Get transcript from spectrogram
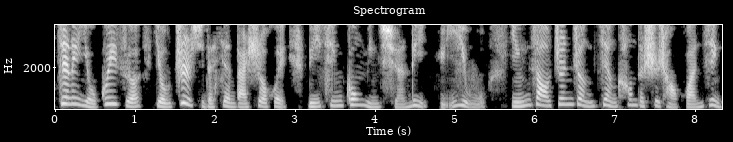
建立有规则、有秩序的现代社会，厘清公民权利与义务，营造真正健康的市场环境，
